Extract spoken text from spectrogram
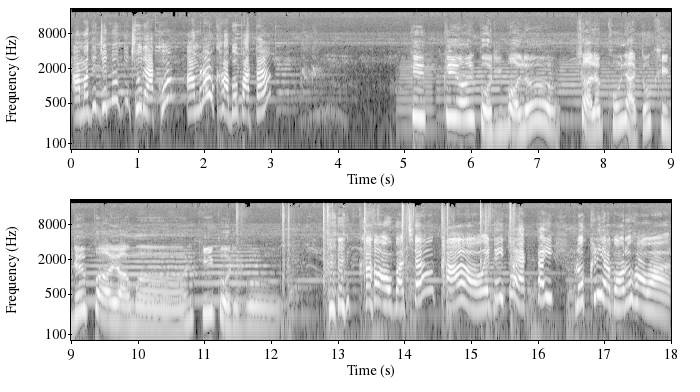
আমাদের জন্য কিছু রাখো আমরাও খাব পাতা। কি আর করি বলো? সারাক্ষণ এত খিদে পায় আমার। কি করব? খাও বাচ্চা খাও। এটাই তো একটাই প্রক্রিয়া বড় হওয়ার।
